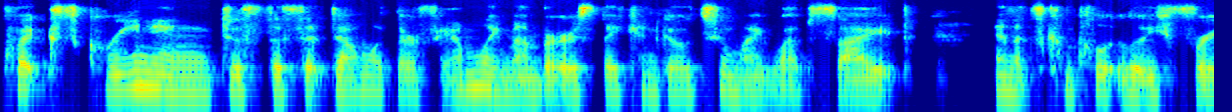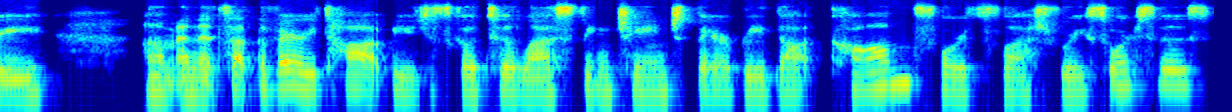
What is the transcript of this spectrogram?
quick screening just to sit down with their family members they can go to my website and it's completely free um, and it's at the very top you just go to lastingchangetherapy.com forward slash resources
